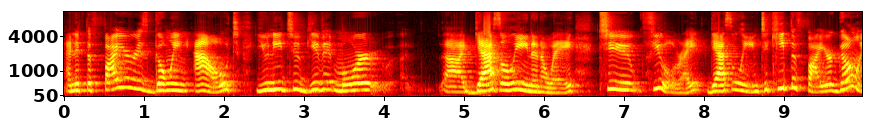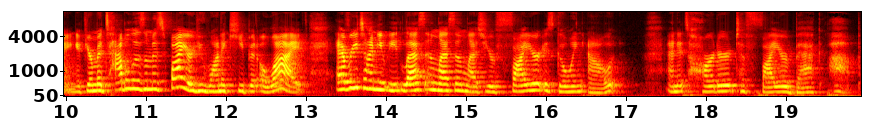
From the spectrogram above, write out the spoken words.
And if the fire is going out, you need to give it more uh, gasoline in a way to fuel, right? Gasoline to keep the fire going. If your metabolism is fire, you want to keep it alive. Every time you eat less and less and less, your fire is going out and it's harder to fire back up.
